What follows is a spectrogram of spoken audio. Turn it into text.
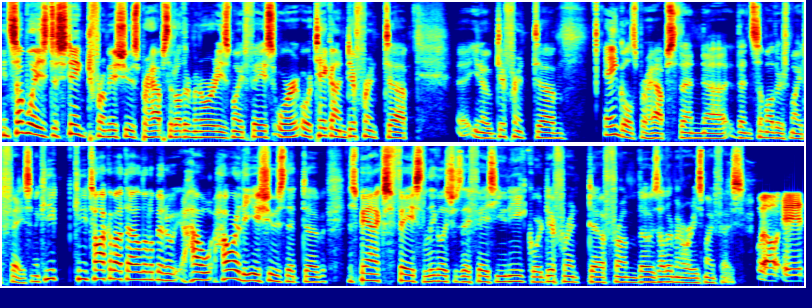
in some ways distinct from issues perhaps that other minorities might face or or take on different uh, uh, you know different um, angles perhaps than uh, than some others might face. I mean, can you can you talk about that a little bit? How how are the issues that uh, Hispanics face, legal issues they face, unique or different uh, from those other minorities might face? Well, it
